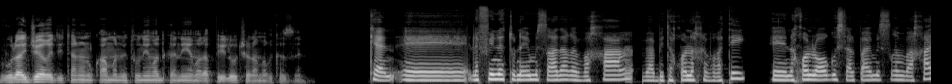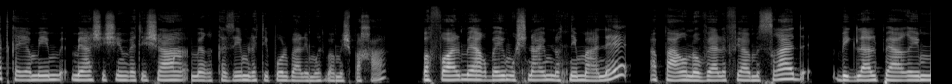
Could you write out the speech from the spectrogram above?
ואולי ג'רי תיתן לנו כמה נתונים עדכניים על הפעילות של המרכזים. כן, לפי נתוני משרד הרווחה והביטחון החברתי, נכון לאוגוסט 2021 קיימים 169 מרכזים לטיפול באלימות במשפחה. בפועל 142 נותנים מענה, הפער נובע לפי המשרד בגלל פערים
